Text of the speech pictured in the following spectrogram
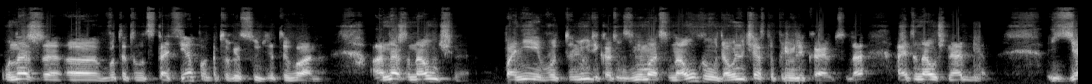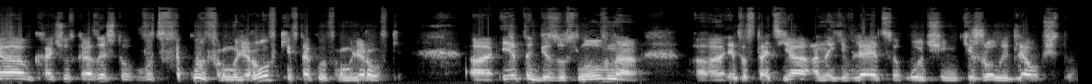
у нас же э, вот эта вот статья, по которой судят Ивана, она же научная. По ней вот люди, которые занимаются наукой, довольно часто привлекаются, да, а это научный обмен. Я хочу сказать, что вот в такой формулировке, в такой формулировке, э, это, безусловно, а, эта статья, она является очень тяжелой для общества.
